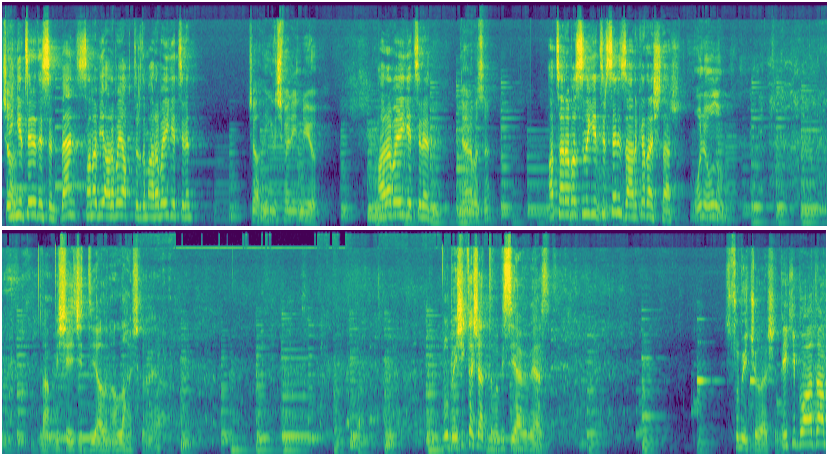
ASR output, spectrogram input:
Çal. İngiltere'desin. Ben sana bir araba yaptırdım. Arabayı getirin. Çal. Englishman inliyor. Arabayı getirin. Ne arabası? At arabasını getirseniz arkadaşlar. O ne oğlum? Lan bir şey ciddiye alın Allah aşkına ya. Bu Beşiktaş attı mı bir siyah bir beyaz? Su mu içiyorlar şimdi? Peki bu adam...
